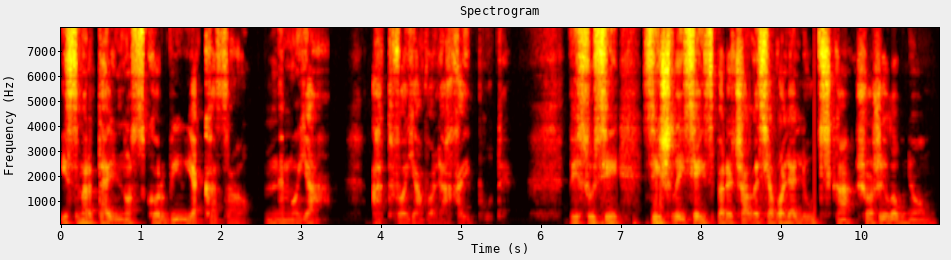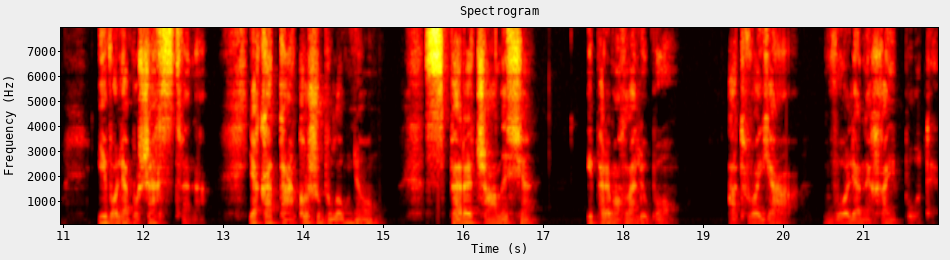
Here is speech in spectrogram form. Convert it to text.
і смертельно скорбів, як казав, не моя, а твоя воля хай буде. В Ісусі зійшлися і сперечалася воля людська, що жила в ньому, і воля божественна, яка також була в ньому. Сперечалися і перемогла любов, а твоя воля нехай буде.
